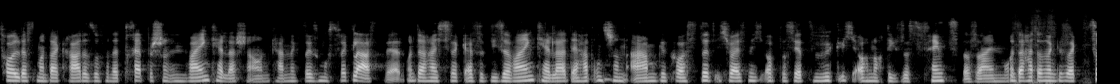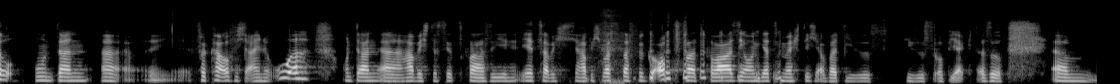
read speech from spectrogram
toll, dass man da gerade so von der Treppe schon in den Weinkeller schauen kann. Es muss verglast werden. Und da habe ich gesagt, also dieser Weinkeller, der hat uns schon arm gekostet. Ich weiß nicht, ob das jetzt wirklich auch noch dieses Fenster sein muss. Und da hat er dann gesagt, so, und dann äh, verkaufe ich eine Uhr und dann äh, habe ich das jetzt quasi, jetzt habe ich, habe ich was dafür geopfert quasi und jetzt möchte ich aber dieses, dieses Objekt. Also ähm,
